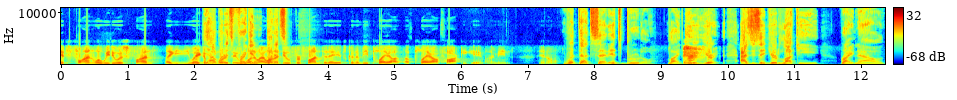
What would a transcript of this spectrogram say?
it's fun. What we do is fun. Like you wake up Yeah, in the morning and say, "What do I want to do for fun today?" It's going to be play a, playoff hockey game. I mean, you know. With that said, it's brutal. Like you, you're, as you said, you're lucky right now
